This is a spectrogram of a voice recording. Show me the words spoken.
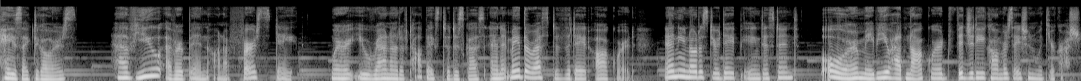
Hey Psych2Goers, have you ever been on a first date where you ran out of topics to discuss and it made the rest of the date awkward and you noticed your date being distant? Or maybe you had an awkward, fidgety conversation with your crush.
